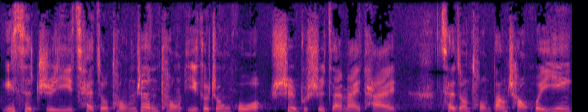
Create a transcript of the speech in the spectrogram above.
以此质疑蔡总统认同一个中国是不是在卖台。蔡总统当场回应，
